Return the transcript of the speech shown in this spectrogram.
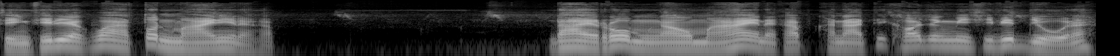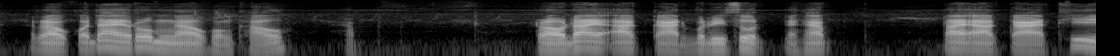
สิ่งที่เรียกว่าต้นไม้นี่แหละครับ ได้ร่มเงาไม้นะครับ ขณะที่เขายังมีชีวิตอยู่นะเราก็ได้ร่มเงาของเขาครับ เราได้อากาศบริสุทธิ์นะครับ ได้อากาศที่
